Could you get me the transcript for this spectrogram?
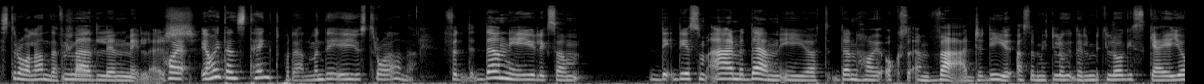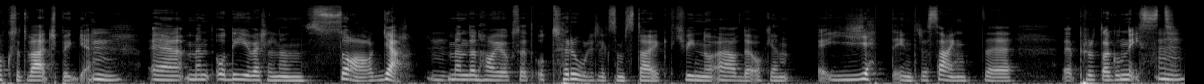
Strålande förslag. Madeleine Millers. Har jag, jag har inte ens tänkt på den men det är ju strålande. För den är ju liksom... Det, det som är med den är ju att den har ju också en värld. Det, är ju, alltså mytolo- det mytologiska är ju också ett världsbygge. Mm. Eh, men, och det är ju verkligen en saga. Men den har ju också ett otroligt liksom, starkt kvinnoöde och en eh, jätteintressant eh, protagonist. Mm.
